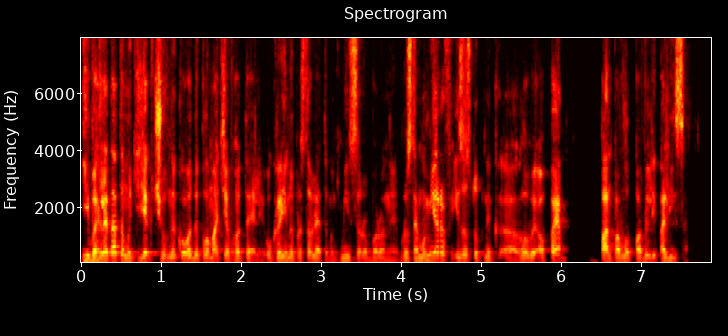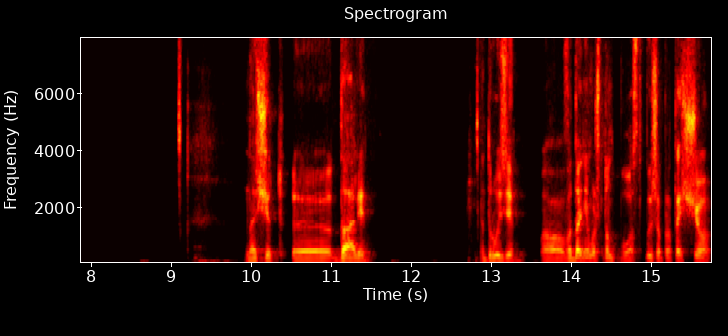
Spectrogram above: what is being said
І виглядатимуть як човникова дипломатія в готелі. Україну представлятимуть міністр оборони Рустем Умєров і заступник е, голови ОП пан Павло Павлі- Паліса. Значить, е, далі, друзі, е, видання Вашингтон Пост пише про те, що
